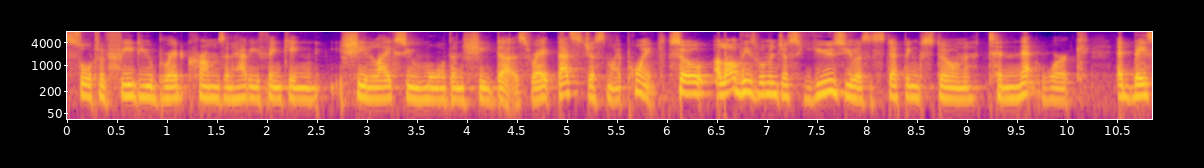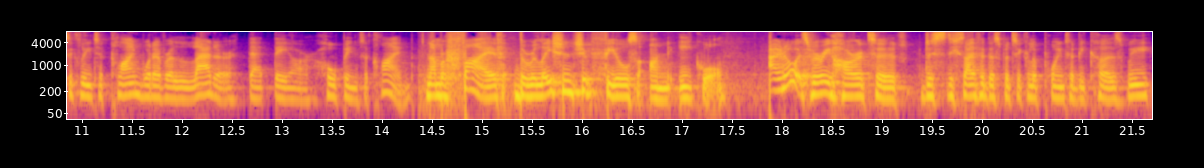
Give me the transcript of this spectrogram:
sort of feed you breadcrumbs and have you thinking she likes you more than she does, right? That's just my point. So a lot of these women just use you as a stepping stone to network and basically to climb whatever ladder that they are hoping to climb. Number five, the relationship feels unequal. I know it's very hard to decipher this particular pointer because we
